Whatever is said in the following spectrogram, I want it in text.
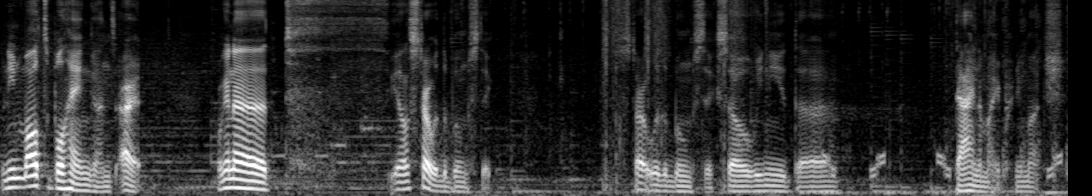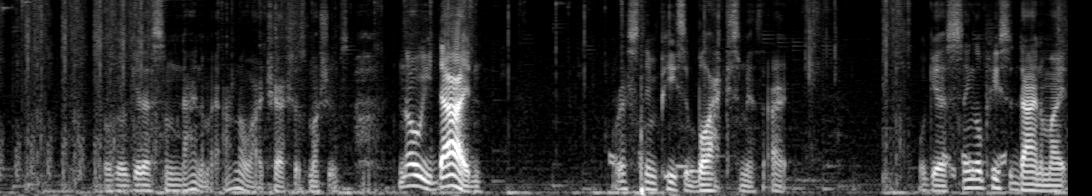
We need multiple handguns. Alright. We're gonna... Yeah, let's start with the boomstick. Start with the boomstick. So we need the dynamite pretty much. So we'll go get us some dynamite. I don't know why I trashed those mushrooms. no, he died. Rest in peace, blacksmith. Alright. We'll get a single piece of dynamite.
